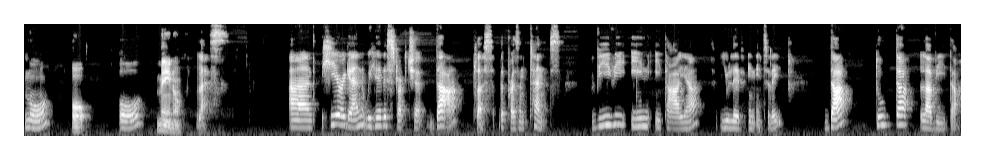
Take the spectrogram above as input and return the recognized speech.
More. O. Or. Meno. Less. And here again, we hear this structure da plus the present tense. Vivi in Italia, you live in Italy, da tutta la vita.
